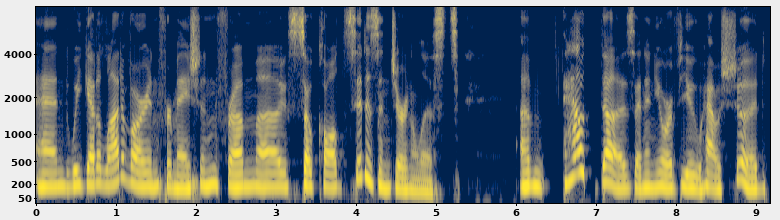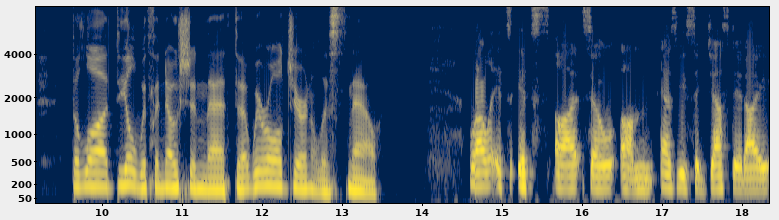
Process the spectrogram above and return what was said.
And we get a lot of our information from uh, so called citizen journalists. Um, how does, and in your view, how should the law deal with the notion that uh, we're all journalists now? Well, it's it's uh, so um, as you suggested, I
